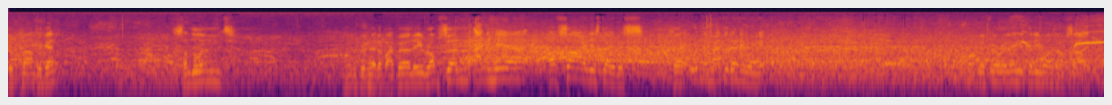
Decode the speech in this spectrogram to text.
Good plant again. Sunderland. Another good header by Burley. Robson, and here offside is Davis. So it wouldn't have mattered anyway. Probably feel relieved that he was offside.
